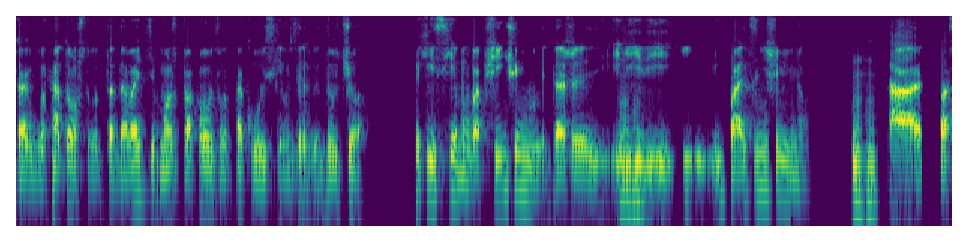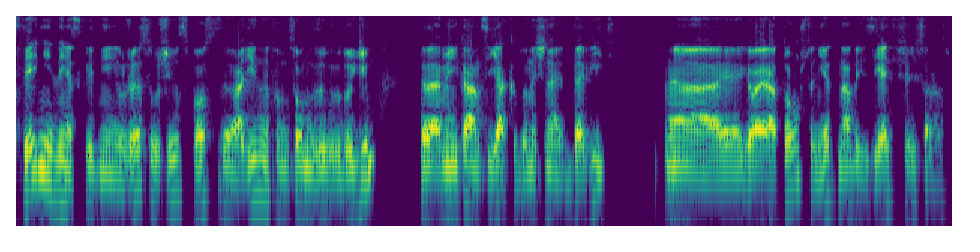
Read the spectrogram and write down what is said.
как бы, о том, что вот, давайте, может, попробовать вот такую схему сделать. Да вы что, какие схемы? Вообще ничего не будет. Даже угу. и, и, и, и пальцы не шевельнул. Угу. А последние несколько дней уже случился просто один информационный взрыв за другим, когда американцы якобы начинают давить, э, говоря о том, что нет, надо изъять все и сразу.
